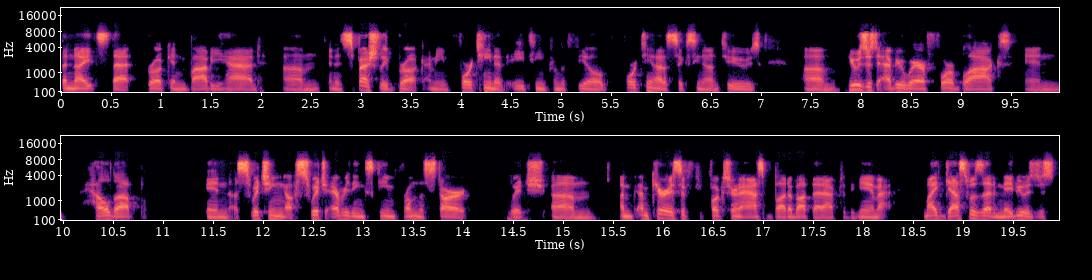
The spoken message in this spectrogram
the nights that Brook and Bobby had, um, and especially Brook. I mean, 14 of 18 from the field, 14 out of 16 on twos. Um, he was just everywhere, four blocks, and held up in a switching a switch everything scheme from the start, which um, I'm I'm curious if folks are going to ask Bud about that after the game. I, my guess was that maybe it was just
